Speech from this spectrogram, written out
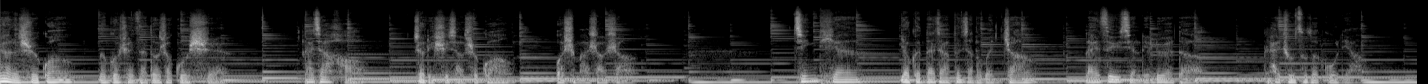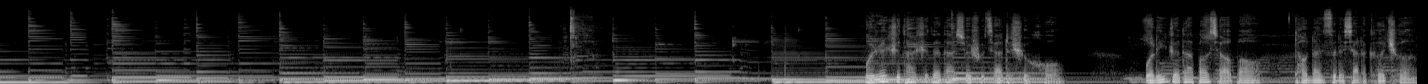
小的时光能够承载多少故事？大家好，这里是小时光，我是马少少。今天要跟大家分享的文章来自于简历略的《开出租的姑娘》。我认识他是在大学暑假的时候，我拎着大包小包，逃难似的下了客车。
